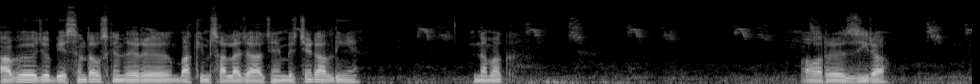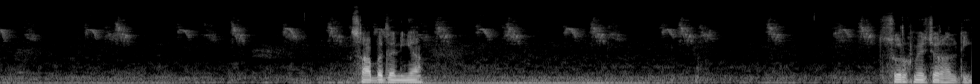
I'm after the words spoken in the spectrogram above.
अब जो बेसन था, उसके अंदर बाकी मसाला जार जो है, मिर्चें डाल दी हैं, नमक और ज़ीरा, साबुत धनिया, सुरख मिर्च और हल्दी।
